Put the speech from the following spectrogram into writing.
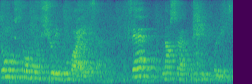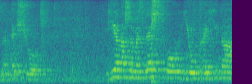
тому всьому, що відбувається. Це наша відповідь на те, що є наше мистецтво, є Україна,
